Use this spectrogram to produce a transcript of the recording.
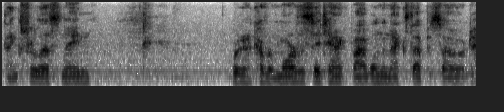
thanks for listening. We're going to cover more of the Satanic Bible in the next episode.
